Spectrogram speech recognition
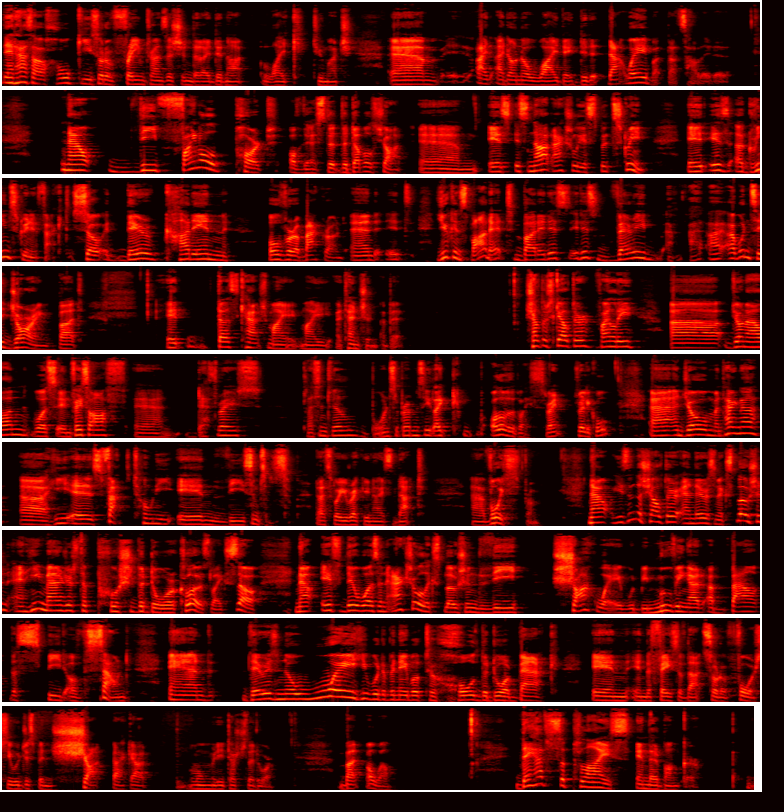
it has a hokey sort of frame transition that I did not like too much. Um, I, I don't know why they did it that way, but that's how they did it. Now, the final part of this, the, the double shot, um, is, is not actually a split screen. It is a green screen effect. So they're cut in over a background and it, you can spot it, but it is, it is very, I, I wouldn't say jarring, but it does catch my, my attention a bit. Shelter Skelter, finally. Uh, Joan Allen was in Face Off and Death Race, Pleasantville, Bourne Supremacy, like all over the place, right? It's really cool. Uh, and Joe Mantegna, uh, he is Fat Tony in The Simpsons. That's where you recognize that uh, voice from. Now, he's in the shelter and there's an explosion and he manages to push the door closed like so. Now, if there was an actual explosion, the shockwave would be moving at about the speed of sound and there is no way he would have been able to hold the door back in, in the face of that sort of force. He would just been shot back out the moment he touched the door. But, oh well. They have supplies in their bunker.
